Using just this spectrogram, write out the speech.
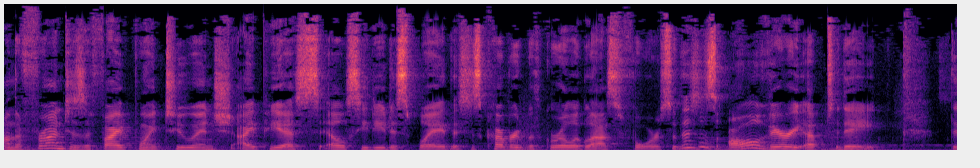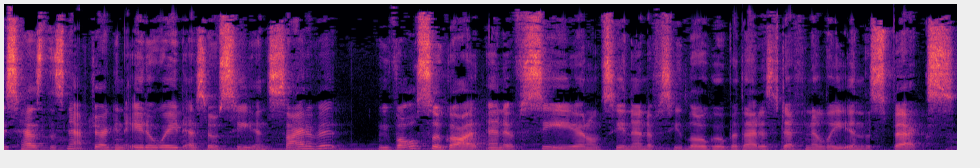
On the front is a 5.2 inch IPS LCD display. This is covered with Gorilla Glass 4, so this is all very up to date. This has the Snapdragon 808 SoC inside of it. We've also got NFC. I don't see an NFC logo, but that is definitely in the specs.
